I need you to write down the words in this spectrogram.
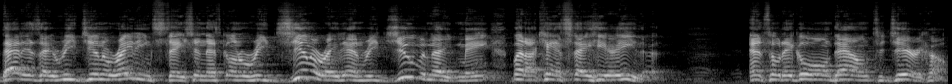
that is a regenerating station that's going to regenerate and rejuvenate me, but I can't stay here either. And so they go on down to Jericho.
